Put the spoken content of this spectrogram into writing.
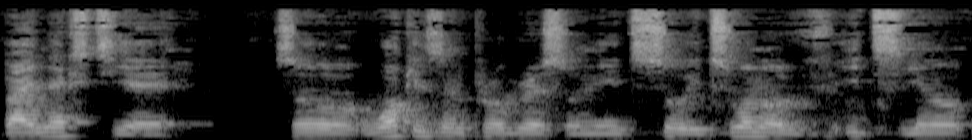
by next year. So work is in progress on it. So it's one of it's you know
